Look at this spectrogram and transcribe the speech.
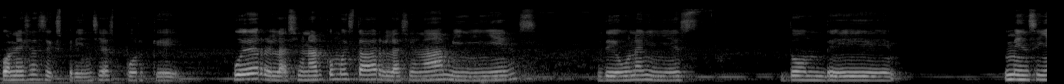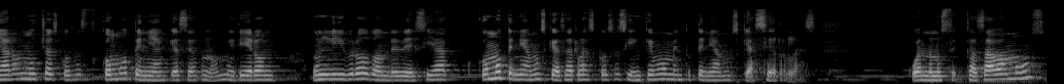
con esas experiencias porque pude relacionar cómo estaba relacionada mi niñez, de una niñez donde me enseñaron muchas cosas, cómo tenían que hacer, ¿no? Me dieron un libro donde decía cómo teníamos que hacer las cosas y en qué momento teníamos que hacerlas. Cuando nos casábamos,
